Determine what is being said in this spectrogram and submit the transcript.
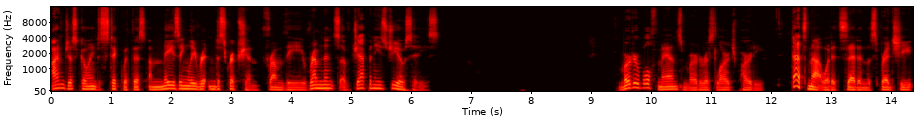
I'm just going to stick with this amazingly written description from the remnants of Japanese GeoCities. Murder Wolf Man's murderous large party. That's not what it said in the spreadsheet.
